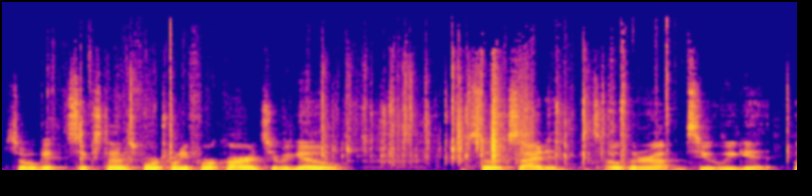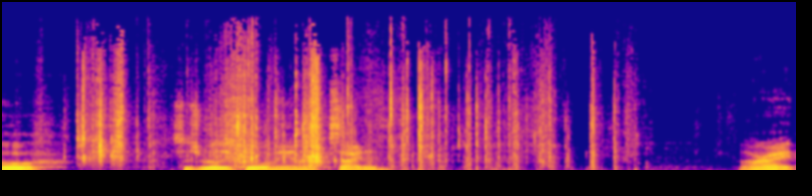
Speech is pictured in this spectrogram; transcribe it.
So we'll get six times four, 24 cards. Here we go. I'm so excited. Let's open her up and see what we get. Oh, this is really cool, man. I'm excited. All right.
